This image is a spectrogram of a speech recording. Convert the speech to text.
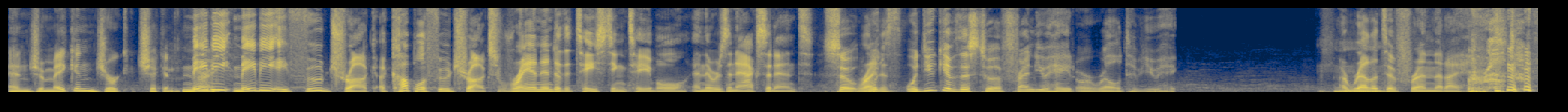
and Jamaican jerk chicken. Maybe maybe a food truck, a couple of food trucks ran into the tasting table, and there was an accident. So, Right would, as- would you give this to a friend you hate or a relative you hate? A relative friend that I hate.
